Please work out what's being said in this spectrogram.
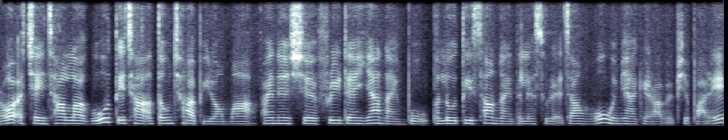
တော့အချိန်6လကိုတေချာအသုံးချပြီးတော့မှ financial freedom ရနိုင်ဖို့ဘယ်လိုတည်ဆောက်နိုင်တယ်လဲဆိုတဲ့အကြောင်းကိုဝင်ပြခဲ့တာပဲဖြစ်ပါတယ်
